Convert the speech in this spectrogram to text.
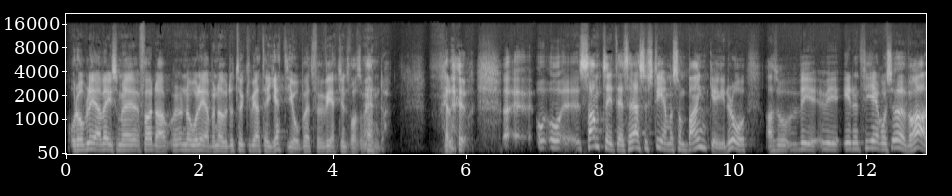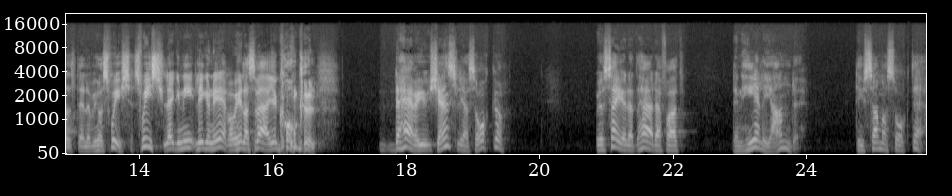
Och då blir vi som är födda och lever nu, då tycker vi att det är jättejobbigt för vi vet ju inte vad som händer. Eller hur? Eh, och, och, samtidigt är det här systemet som BankID då, alltså vi, vi identifierar oss överallt eller vi har Swish. Swish lägger, ni, ligger nere och hela Sverige går omkull. Det här är ju känsliga saker. Och jag säger det här därför att den heliga ande, det är ju samma sak där.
